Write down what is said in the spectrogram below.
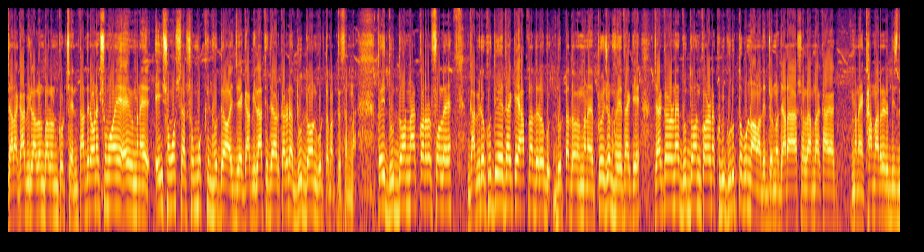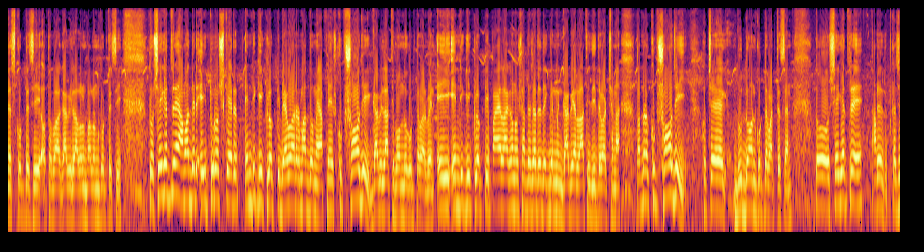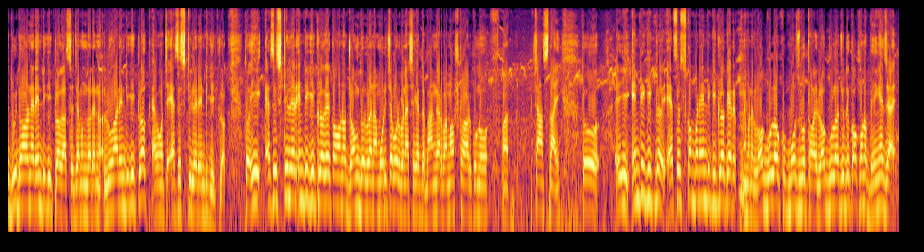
যারা গাভী লালন পালন করছেন, তাদের অনেক সময় মানে এই সমস্যার সম্মুখীন হতে হয় যে গাভী লাথি দেওয়ার কারণে দুধ দহন করতে পারতেছেন না। তো এই দুধ দহন না করার ফলে গাভীরও ক্ষতি হয়ে থাকে, আপনাদেরও দুধটা মানে প্রয়োজন হয়ে থাকে, যার কারণে দুধ দহন করাটা খুবই গুরুত্বপূর্ণ আমাদের জন্য। যারা আসলে আমরা মানে খামারের বিজনেস করতেছি অথবা গাভী লালন পালন করতেছি, তো সেক্ষেত্রে আমাদের এই তুরস্কের এন্টিকি ক্লকটি ব্যবহারের মাধ্যমে আপনি খুব সহজেই গাভীর লাথি বন্ধ করতে পারবেন। এই এন্টিকি ক্লকটি পায়ে লাগানোর সাথে সাথে দেখবেন গাভী আর লাথি দিতে পারছে না। তো আপনারা খুব সহজেই হচ্ছে দুধ দহন করতে পারতেছেন। তো সেক্ষেত্রে আমাদের কাছে দুই ধরনের এন্টিকি ক্লক আছে। যেমন ধরেন লোহার এন্টিকি ক্লক এবং হচ্ছে এস স্টিলের এন্টিকি ক্লক তো এই এস স্টিলের এন্টিকি ক্লকে কখনো জং ধরবে না, মরিচা পড়বে না। সেক্ষেত্রে ভাঙ্গার বা নষ্ট হওয়ার কোনো চান্স নাই। তো এই anti kick lock S S company anti কিকলকের মানে লকগুলোও খুব মজবুত হয়। লকগুলো যদি কখনো ভেঙে যায়,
